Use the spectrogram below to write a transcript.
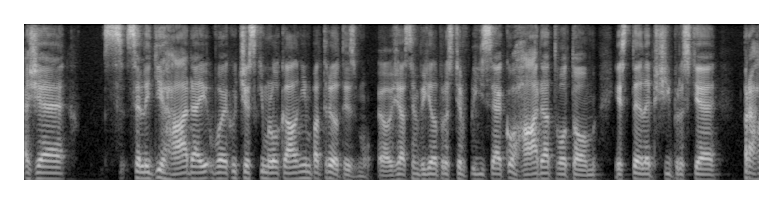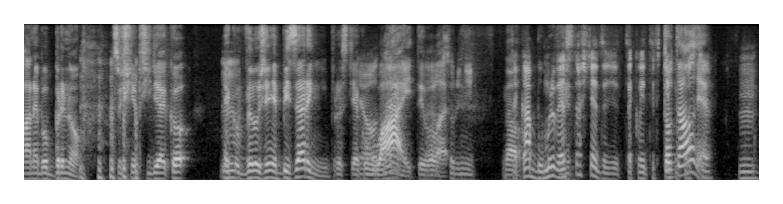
a že se lidi hádají o jako českým lokálním patriotismu. Jo? Že já jsem viděl prostě lidi se jako hádat o tom, jestli je lepší prostě Praha nebo Brno, což mě přijde jako, jako hmm. vyloženě bizarní, prostě jako jo, why, ty vole. No. Taká boomer ve strašně, takový ty vtipy Totálně. Prostě. Hmm.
